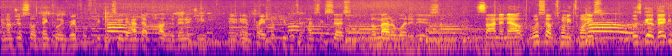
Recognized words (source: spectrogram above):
And I'm just so thankful and grateful for you continue to have that positive energy and, and, pray for people to have success no matter what it is. So signing out. What's up 2020s? What's good, baby?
